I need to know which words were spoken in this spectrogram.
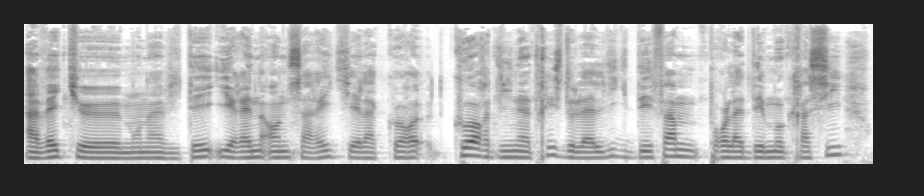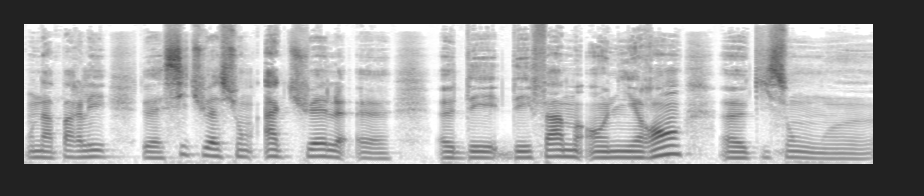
avec euh, mon invité Irène Ansari, qui est la coordinatrice de la Ligue des femmes pour la démocratie. On a parlé de la situation actuelle euh, euh des, des, femmes en Iran, euh, qui sont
